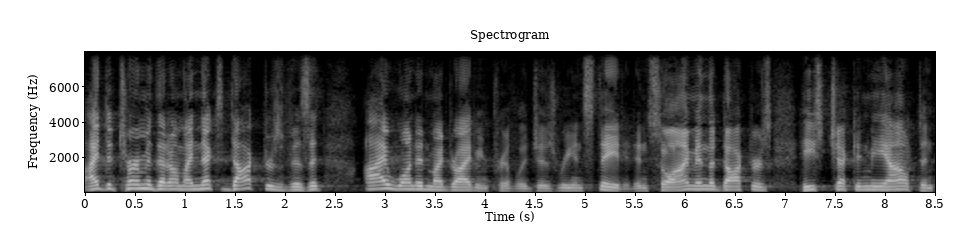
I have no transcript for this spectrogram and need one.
I determined that on my next doctor's visit, I wanted my driving privileges reinstated. And so I'm in the doctor's, he's checking me out, and,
